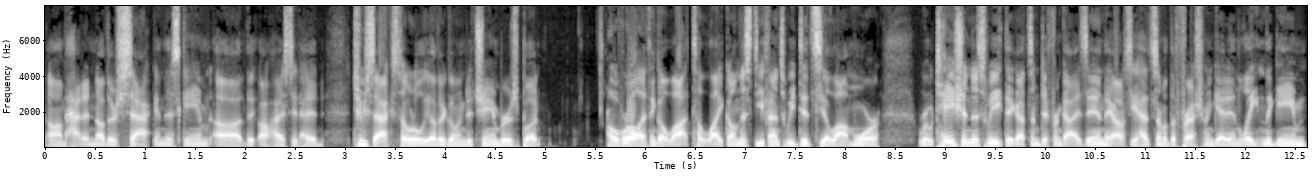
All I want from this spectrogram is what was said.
Um, had another sack in this game. Uh, the Ohio State had two sacks total. The other going to Chambers, but. Overall, I think a lot to like on this defense. We did see a lot more rotation this week. They got some different guys in. They obviously had some of the freshmen get in late in the game.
